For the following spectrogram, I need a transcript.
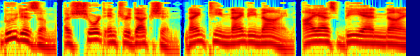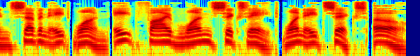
Buddhism, A Short Introduction 1999, ISBN 978-1-85168-186-0.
